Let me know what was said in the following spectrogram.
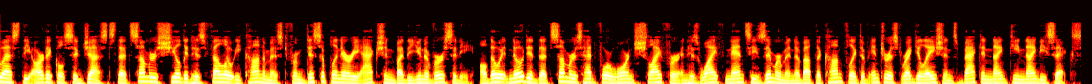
U.S. The article suggests that Summers shielded his fellow economist from disciplinary action by the university, although it noted that Summers had forewarned Shleifer and his wife Nancy Zimmerman about the conflict of interest regulations back back in 1996.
